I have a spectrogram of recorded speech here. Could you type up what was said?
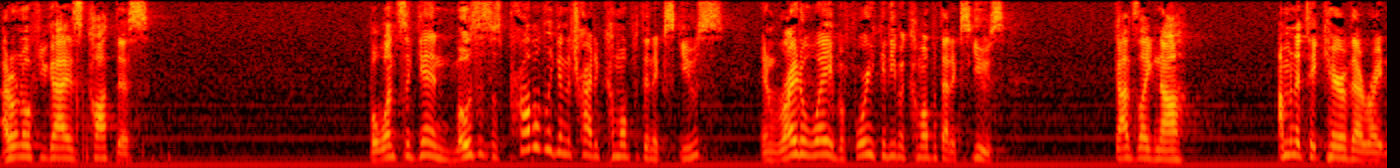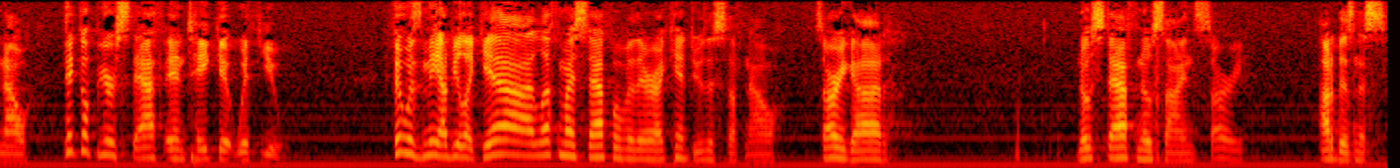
I don't know if you guys caught this, but once again, Moses is probably going to try to come up with an excuse. And right away, before he could even come up with that excuse, God's like, nah, I'm going to take care of that right now. Pick up your staff and take it with you. If it was me, I'd be like, yeah, I left my staff over there. I can't do this stuff now. Sorry, God. No staff, no signs. Sorry. Out of business.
